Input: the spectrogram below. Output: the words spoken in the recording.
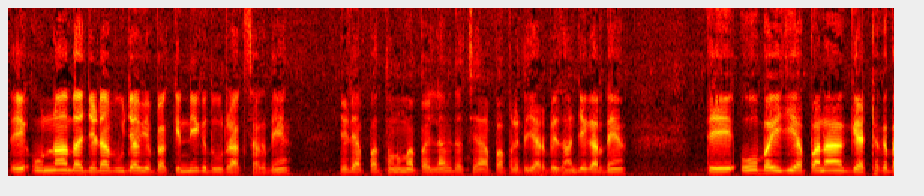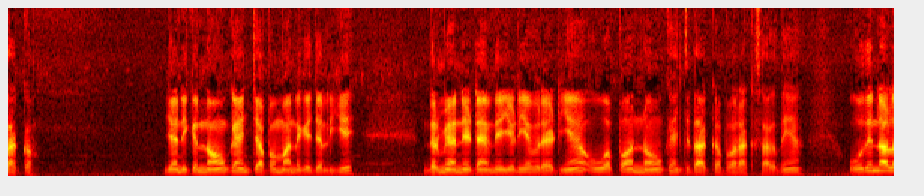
ਤੇ ਉਹਨਾਂ ਦਾ ਜਿਹੜਾ ਬੂਝਾ ਵੀ ਆਪਾਂ ਕਿੰਨੀ ਕੁ ਦੂਰ ਰੱਖ ਸਕਦੇ ਹਾਂ, ਜਿਹੜੇ ਆਪਾਂ ਤੁਹਾਨੂੰ ਮੈਂ ਪਹਿਲਾਂ ਵੀ ਦੱਸਿਆ, ਆਪਾਂ ਆਪਣੇ ਤਜਰਬੇ ਸਾਂਝੇ ਕਰਦੇ ਹਾਂ। ਤੇ ਉਹ ਬਾਈ ਜੀ ਆਪਾਂ ਨਾ ਗੈਠਕ ਤੱਕ ਯਾਨੀ ਕਿ 9 ਇੰਚ ਆਪਾਂ ਮੰਨ ਕੇ ਚੱਲੀਏ, ਦਰਮਿਆਨੇ ਟਾਈਮ ਦੀਆਂ ਜਿਹੜੀਆਂ ਵੈਰਾਈਟੀਆਂ ਉਹ ਆਪਾਂ 9 ਇੰਚ ਤੱਕ ਆਪਾਂ ਰੱਖ ਸਕਦੇ ਹਾਂ ਉਹਦੇ ਨਾਲ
